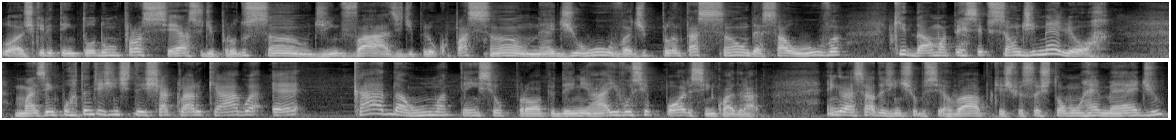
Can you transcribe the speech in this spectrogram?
Lógico que ele tem todo um processo de produção, de invase, de preocupação, né, de uva, de plantação dessa uva, que dá uma percepção de melhor. Mas é importante a gente deixar claro que a água é cada uma tem seu próprio DNA e você pode ser enquadrado. É engraçado a gente observar porque as pessoas tomam um remédio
